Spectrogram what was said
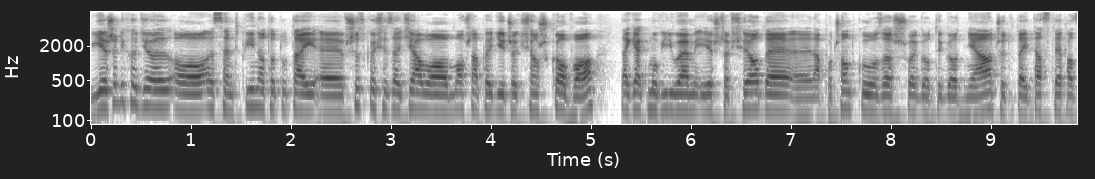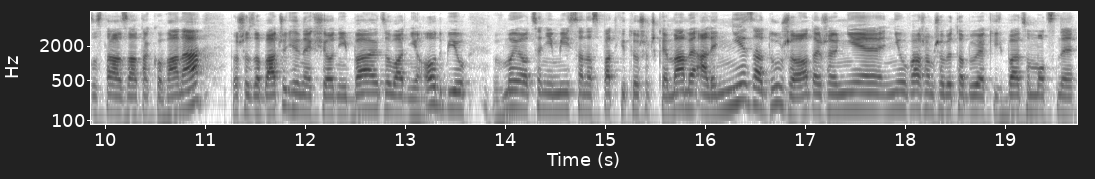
Jeżeli chodzi o, S&P, no to tutaj e, wszystko się zadziało, można powiedzieć, że książkowo. Tak jak mówiłem jeszcze w środę, e, na początku zeszłego tygodnia, czy tutaj ta strefa została zaatakowana. Proszę zobaczyć, rynek się od niej bardzo ładnie odbił. W mojej ocenie miejsca na spadki troszeczkę mamy, ale nie za dużo, także nie, nie uważam, żeby to był jakiś bardzo mocny,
